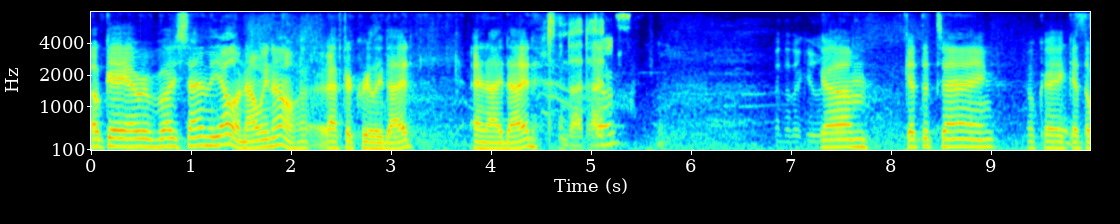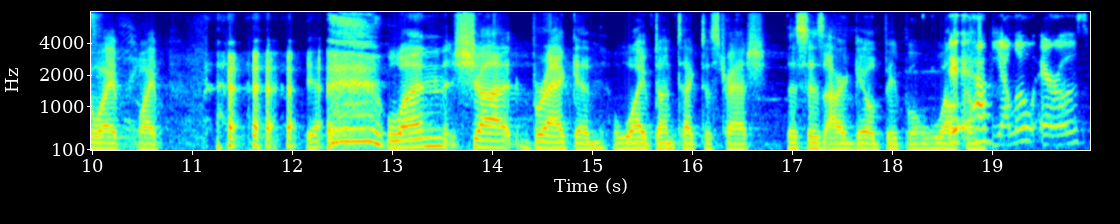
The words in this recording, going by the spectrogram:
Okay, everybody stand in the yellow. Now we know. After Creeley died, and I died. And I died. Don't Another. Um, get the tank. Okay, get the wipe. Wipe. yeah. One shot Bracken wiped on Tectus trash. This is our guild, people. Welcome. It have yellow arrows.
